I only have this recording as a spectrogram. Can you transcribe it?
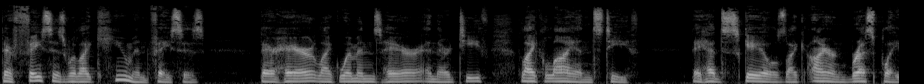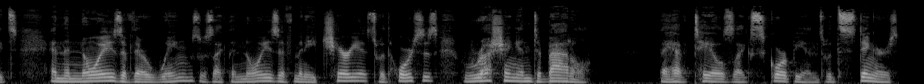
Their faces were like human faces, their hair like women's hair, and their teeth like lions' teeth. They had scales like iron breastplates, and the noise of their wings was like the noise of many chariots with horses rushing into battle. They have tails like scorpions with stingers,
